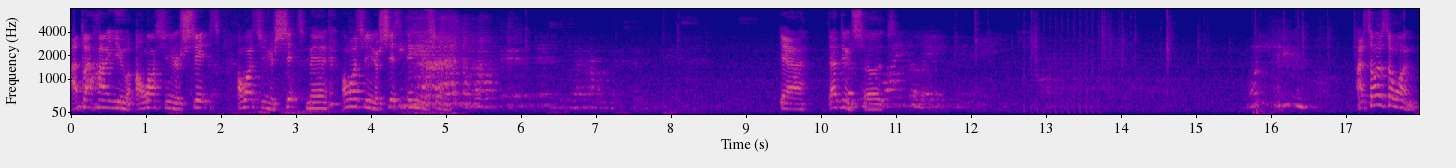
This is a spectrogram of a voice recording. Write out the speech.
I'm behind you. I'm watching your shits. I'm watching your shits, man. I'm watching your shits in your shit. Yeah, that dude sucks. I saw someone.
